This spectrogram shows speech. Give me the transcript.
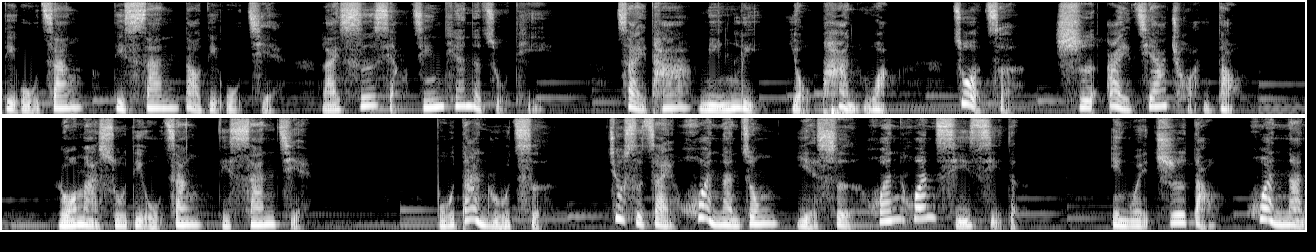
第五章第三到第五节来思想今天的主题，在他名里有盼望。作者。是爱家传道，罗马书第五章第三节。不但如此，就是在患难中也是欢欢喜喜的，因为知道患难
